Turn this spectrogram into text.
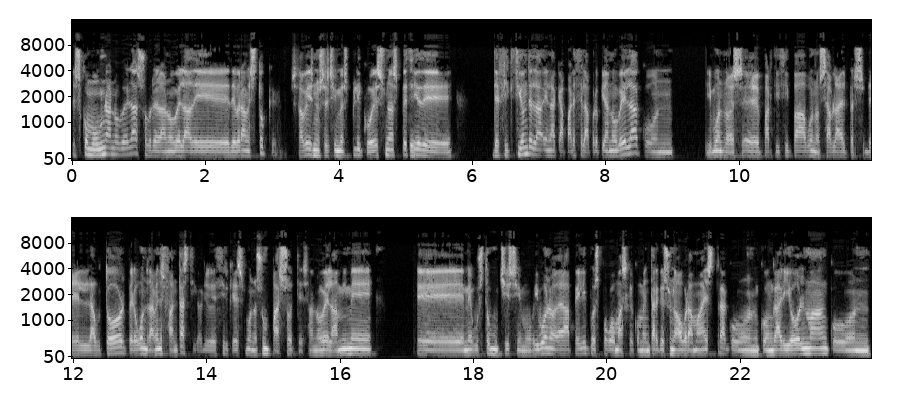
es como una novela sobre la novela de, de Bram Stoker, ¿sabéis? No sé si me explico. Es una especie de, de ficción de la, en la que aparece la propia novela con y bueno, es, eh, participa, bueno, se habla del, del autor, pero bueno, también es fantástica. Quiero decir que es, bueno, es un pasote esa novela. A mí me, eh, me gustó muchísimo. Y bueno, de la peli, pues poco más que comentar que es una obra maestra con, con Gary Oldman, con,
